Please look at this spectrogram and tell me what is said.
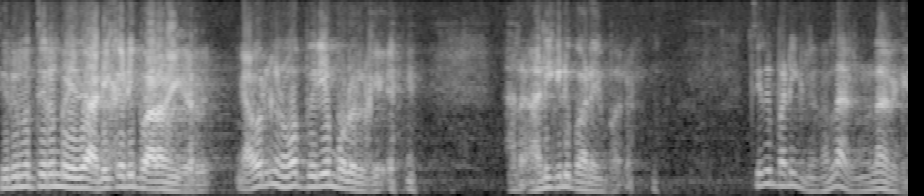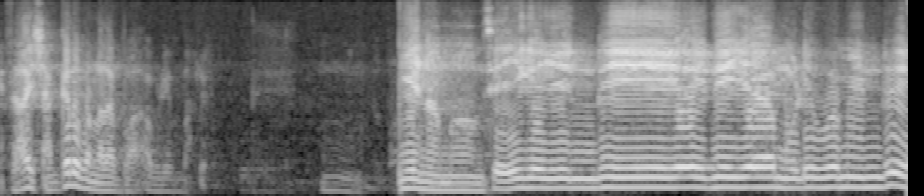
திரும்ப திரும்ப இதை அடிக்கடி பாராமிக்கிறது அவருக்கு ரொம்ப பெரிய போல இருக்குது அதை அடிக்கடி பாராமிப்பார். திரும்ப அடிக்கல நல்லா இருக்கு நல்லா இருக்கு சாய் சங்கர பண்ணதாப்பா அப்படிம்பாரு ஈனமாம் செய்கையின்றி எழுதிய முடிவுமின்றி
